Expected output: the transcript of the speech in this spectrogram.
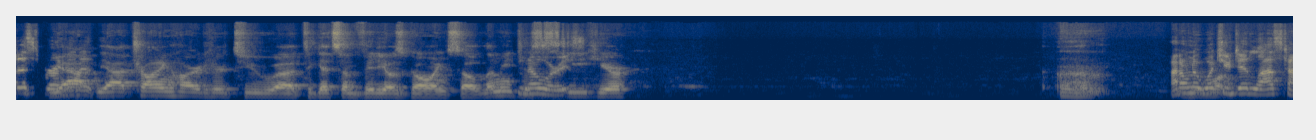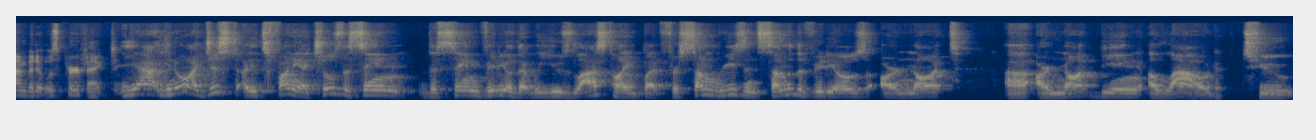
on us for a yeah, minute. yeah, trying hard here to uh, to get some videos going. So let me just No see here. Um, I don't know what you did last time, but it was perfect. Yeah, you know, I just it's funny. I chose the same the same video that we used last time, but for some reason some of the videos are not uh, are not being allowed to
